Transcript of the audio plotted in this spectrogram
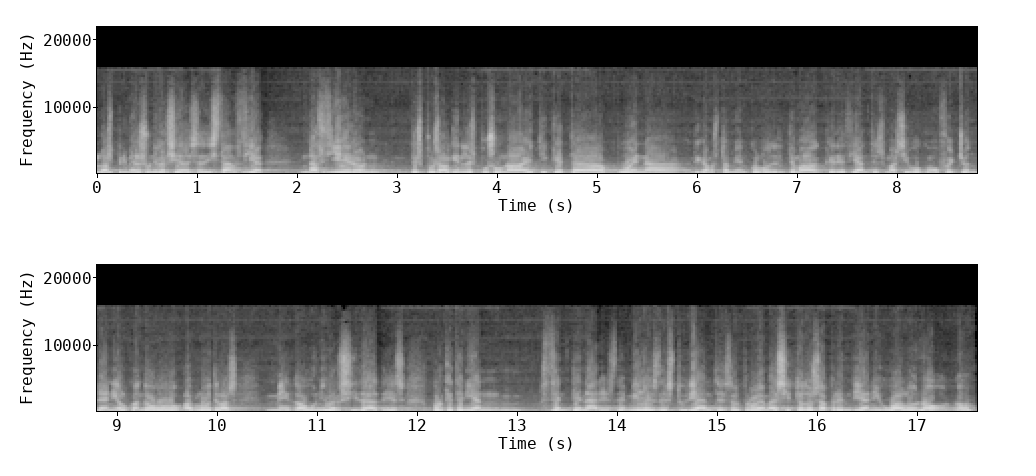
las primeras universidades a distancia nacieron Después alguien les puso una etiqueta buena, digamos también con lo del tema que decía antes masivo, como fue John Daniel cuando habló de las mega universidades, porque tenían centenares de miles de estudiantes. El problema es si todos aprendían igual o no, ¿no?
